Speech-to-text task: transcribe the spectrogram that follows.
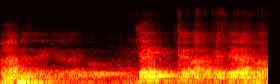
आणि आपल्या सगळ्यांची रजा घेतो. जय हिंद जय महाराष्ट्र जय राष्ट्रवाद.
